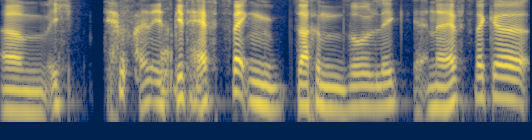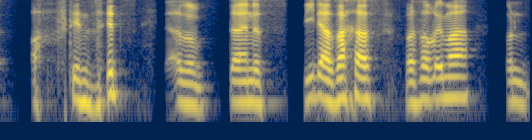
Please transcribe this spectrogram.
Ähm, ich, ja, weil es Ja. gibt Heftzwecken-Sachen, so leg eine Heftzwecke auf den Sitz, also deines Widersachers, was auch immer, und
